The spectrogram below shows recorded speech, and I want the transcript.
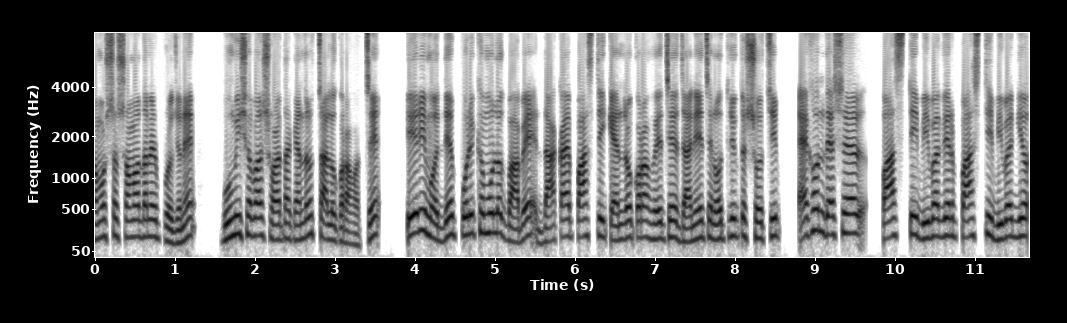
সমস্যা সমাধানের প্রয়োজনে ভূমি সেবা সহায়তা কেন্দ্র চালু করা হচ্ছে। এরই মধ্যে পরীক্ষামূলকভাবে ঢাকায় পাঁচটি কেন্দ্র করা হয়েছে, জানিয়েছেন অতিরিক্ত সচিব। এখন দেশের পাঁচটি বিভাগের পাঁচটি বিভাগীয়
